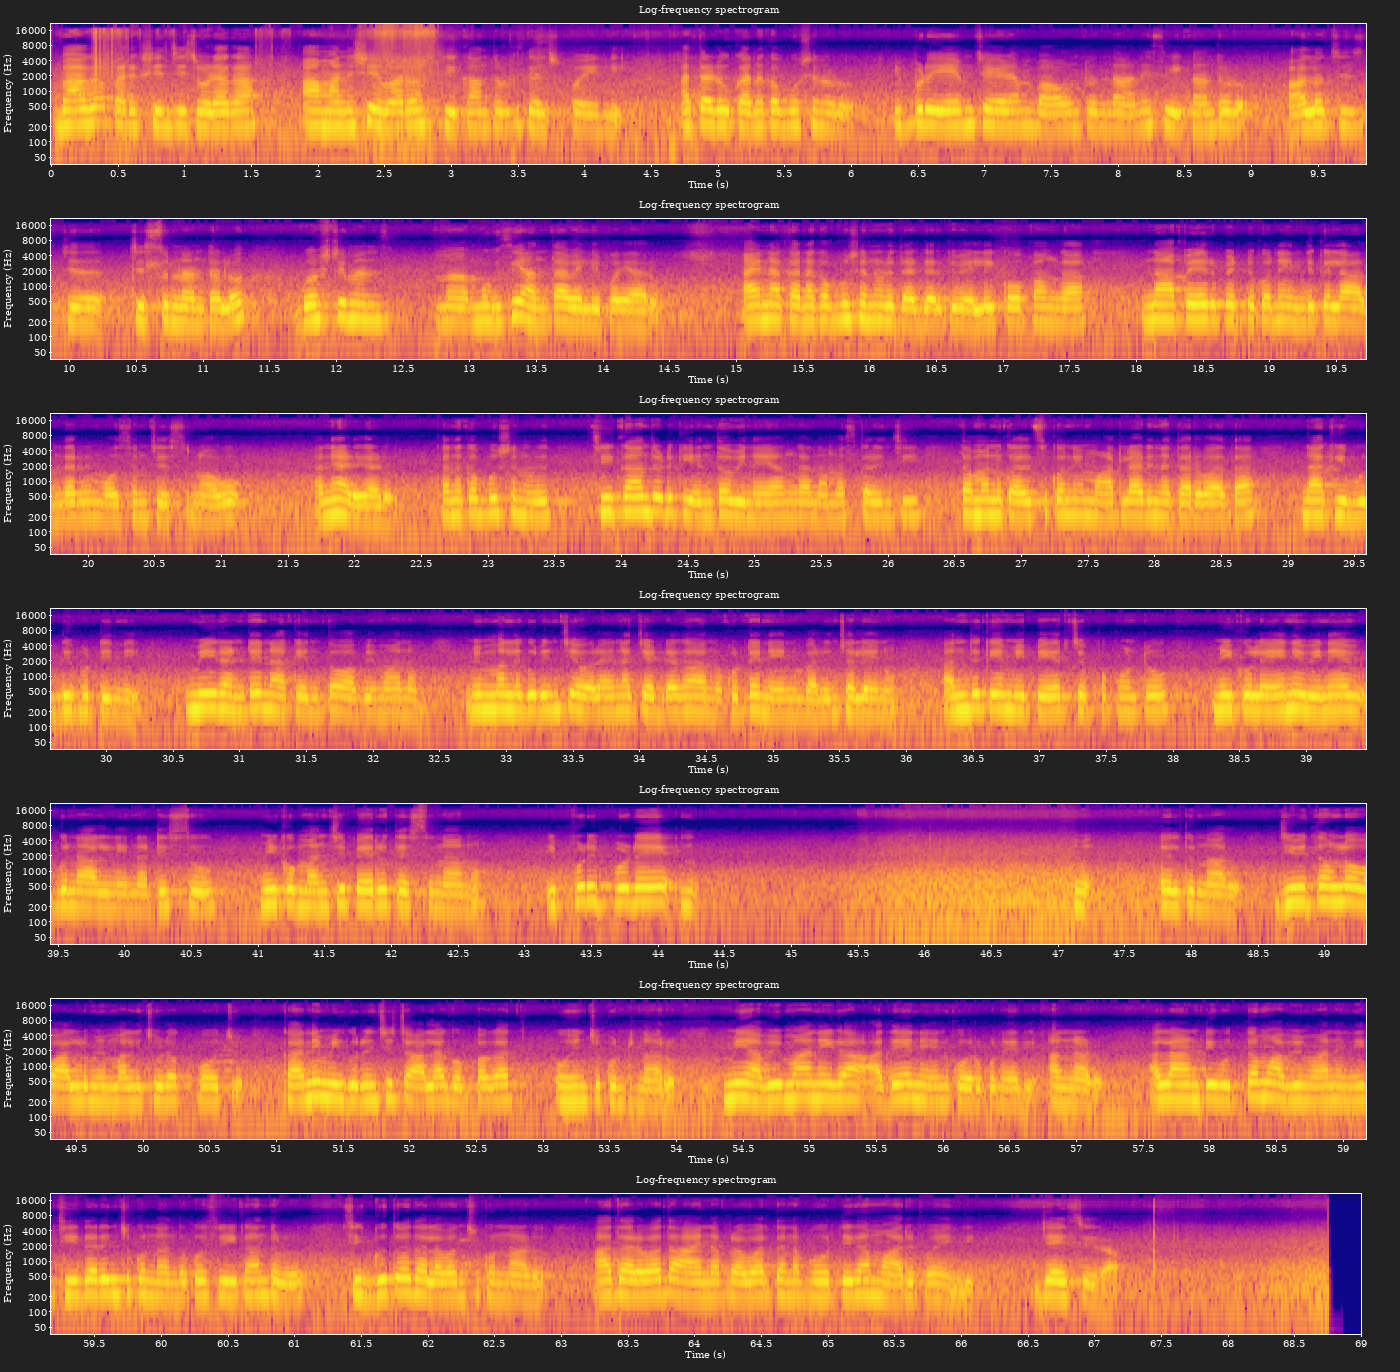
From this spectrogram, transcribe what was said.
బాగా పరీక్షించి చూడగా ఆ మనిషి ఎవరో శ్రీకాంతుడికి తెలిసిపోయింది. అతడు కనకభూషణుడు. ఇప్పుడు ఏం చేయడం బాగుంటుందా అని శ్రీకాంతుడు ఆలోచిస్తున్నంతలో గోష్ఠి ముగిసి అంతా వెళ్ళిపోయారు. ఆయన కనకభూషణుడి దగ్గరికి వెళ్ళి కోపంగా నా పేరు పెట్టుకొని ఎందుకు ఇలా అందరినీ మోసం చేస్తున్నావు? అని అడిగాడు. కనకభూషణుడు శ్రీకాంతుడికి ఎంతో వినయంగా నమస్కరించి తమను కలుసుకొని మాట్లాడిన తర్వాత నాకు ఈ బుద్ధి పుట్టింది. మీరంటే నాకెంతో అభిమానం. మిమ్మల్ని గురించి ఎవరైనా చెడ్డగా అనుకుంటే నేను భరించలేను. అందుకే మీ పేరు చెప్పుకుంటూ మీకు లేని వినయ గుణాల్ని నటిస్తూ మీకు మంచి పేరు తెస్తున్నాను. ఇప్పుడిప్పుడే వెళ్తున్నారు. జీవితంలో వాళ్ళు మిమ్మల్ని చూడకపోవచ్చు. కానీ మీ గురించి చాలా గొప్పగా ఊహించుకుంటున్నారు. మీ అభిమానిగా అదే నేను కోరుకునేది అన్నాడు. అలాంటి ఉత్తమ అభిమానిని చీదరించుకున్నందుకు శ్రీకాంతుడు సిగ్గుతో తలవంచుకున్నాడు. ఆ తర్వాత ఆయన ప్రవర్తన పూర్తిగా మారిపోయింది. జై శ్రీరామ్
